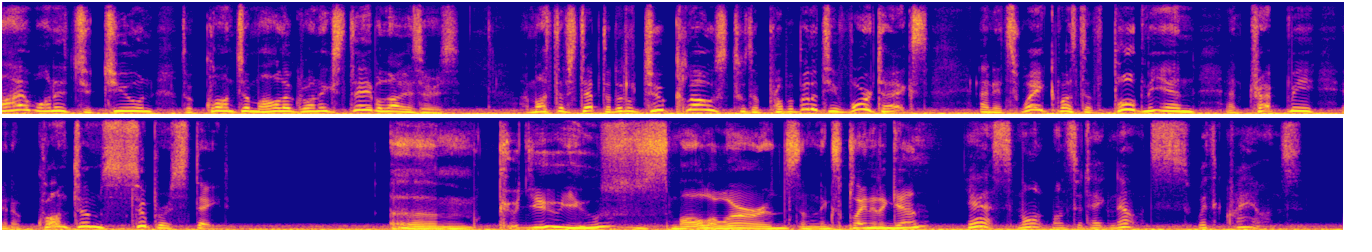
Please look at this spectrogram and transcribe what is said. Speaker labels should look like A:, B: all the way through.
A: I wanted to tune the quantum hologronic stabilizers. I must have stepped a little too close to the probability vortex, and its wake must have pulled me in and trapped me in a quantum superstate.
B: Um, could you use smaller words and explain it again?
C: Yes, Malt wants to take notes with crayons.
